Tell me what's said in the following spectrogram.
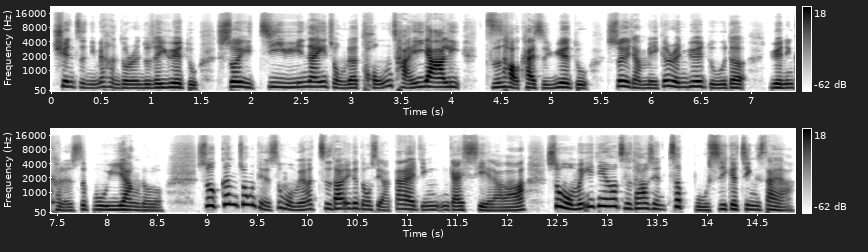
圈子里面很多人都在阅读，所以基于那一种的同才压力，只好开始阅读。所以讲每个人阅读的原因可能是不一样的咯。所以更重点是我们要知道一个东西啊，大家已经应该写了啊。所以我们一定要知道先，这不是一个竞在。啊，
